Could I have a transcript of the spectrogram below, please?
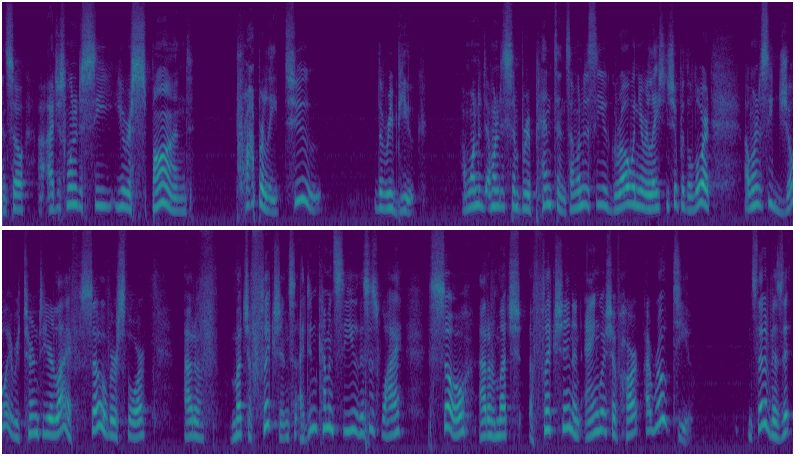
And so I just wanted to see you respond properly to the rebuke. I wanted, I wanted to see some repentance. I wanted to see you grow in your relationship with the Lord. I wanted to see joy return to your life. So, verse 4, out of much afflictions, I didn't come and see you. This is why. So, out of much affliction and anguish of heart, I wrote to you. Instead of visit,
